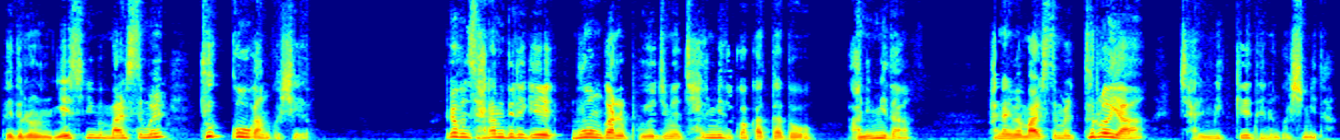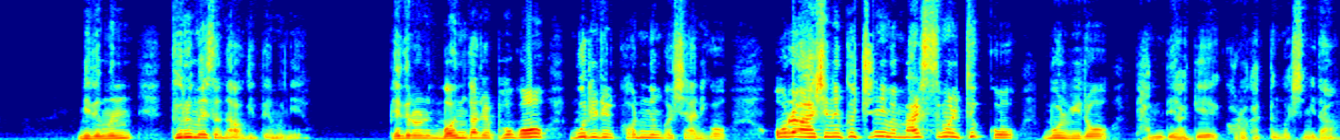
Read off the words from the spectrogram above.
베드로는 예수님의 말씀을 듣고 간 것이에요. 여러분 사람들에게 무언가를 보여주면 잘 믿을 것 같아도 아닙니다. 하나님의 말씀을 들어야 잘 믿게 되는 것입니다. 믿음은 들음에서 나오기 때문이에요. 베드로는 뭔가를 보고 무리를 걷는 것이 아니고 오라 하시는 그 주님의 말씀을 듣고 물 위로 담대하게 걸어갔던 것입니다.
